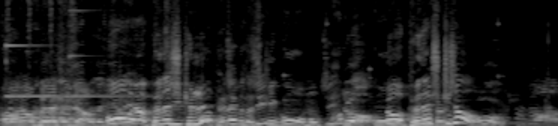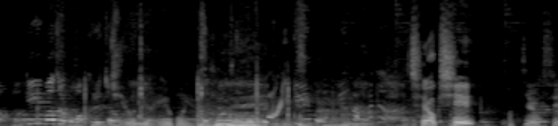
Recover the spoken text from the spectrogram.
어, 형 배달 진짜. 어, 야, 배달 시킬래? 배달부터 시키고 뭐밥 먹고 야, 배달 시키자. 아, 게임하자고 막 그랬잖아. 재혁 씨. 재혁 씨?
